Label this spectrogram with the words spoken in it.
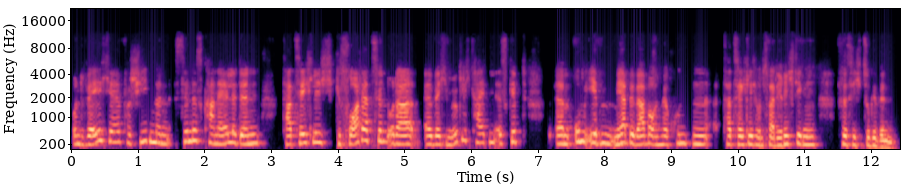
und welche verschiedenen Sinneskanäle denn tatsächlich gefordert sind oder äh, welche Möglichkeiten es gibt, ähm, um eben mehr Bewerber und mehr Kunden tatsächlich, und zwar die richtigen, für sich zu gewinnen.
